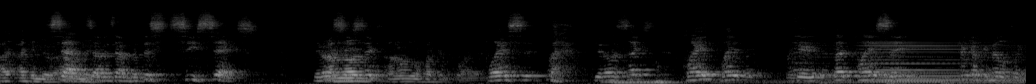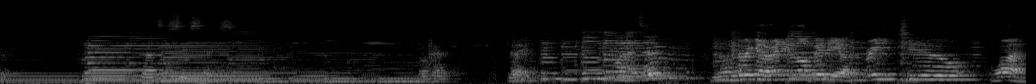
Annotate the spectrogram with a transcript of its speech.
I, I can do it. I Seven, seven, seven. But this C six. You I know don't C know, six? I don't know if I can play it. Play C. Do you know six? Play play. Okay, that play C. Pick up your middle finger. That's a C six. Okay. Okay. Come on, that's it. Here we go. Ready? Little video. Three, two, one.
